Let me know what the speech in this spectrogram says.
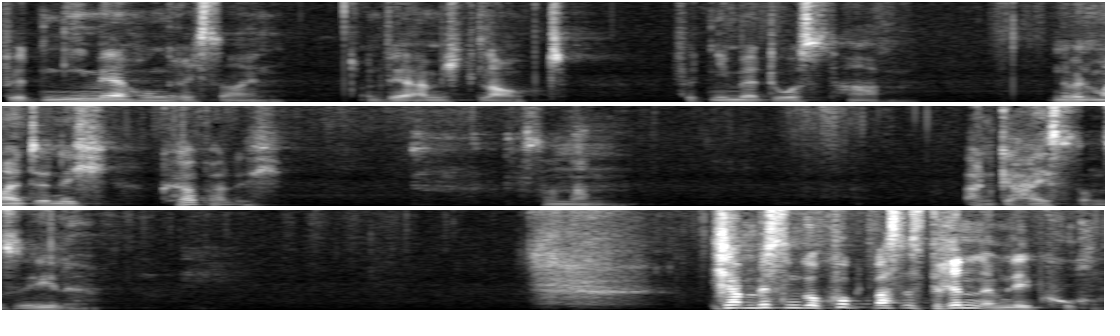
wird nie mehr hungrig sein. Und wer an mich glaubt, wird nie mehr Durst haben. Und damit meint er nicht körperlich, sondern an Geist und Seele. Ich habe ein bisschen geguckt, was ist drin im Lebkuchen.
